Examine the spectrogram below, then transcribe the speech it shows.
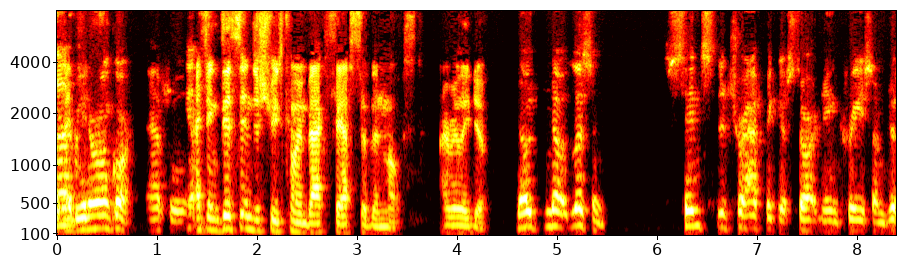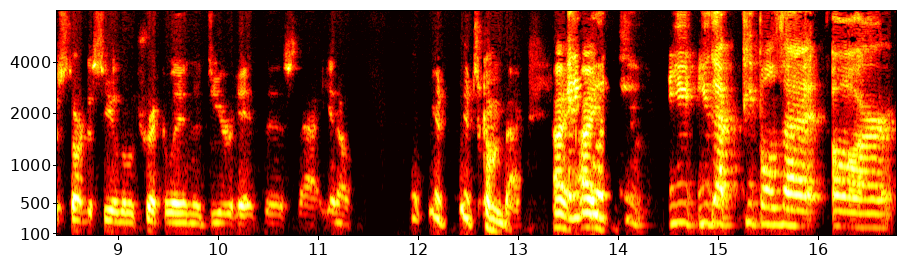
They're up. be in their own car. Absolutely. I think this industry is coming back faster than most. I really do. No, no. Listen, since the traffic is starting to increase, I'm just starting to see a little trickle in. The deer hit this, that. You know, it, it's coming back. I, And you, I, you you got people that are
